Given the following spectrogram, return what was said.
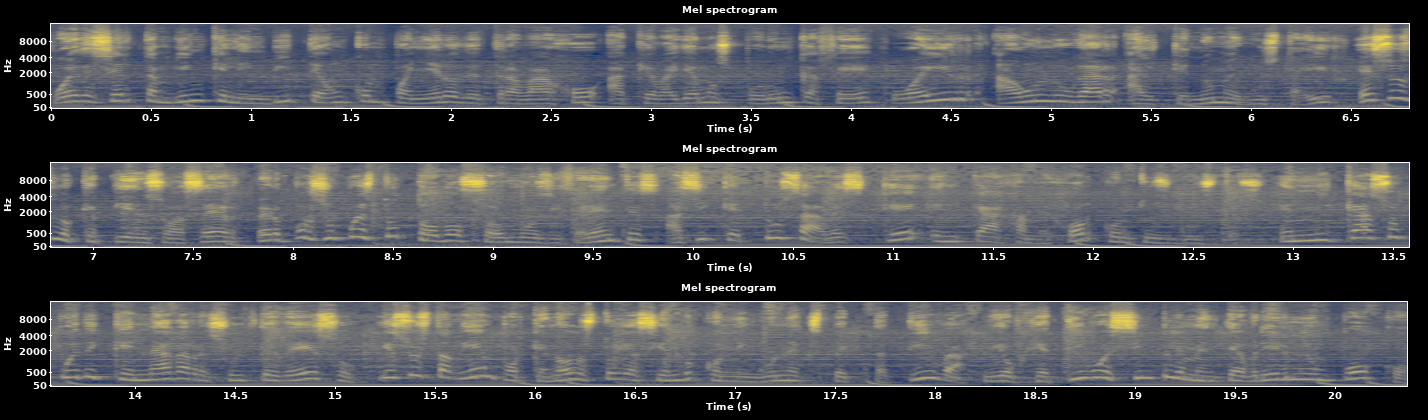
puede ser también que le invite a un compañero de trabajo a que vayamos por un café o a ir a un lugar al que no me gusta ir. Eso es lo que pienso hacer, pero por supuesto todos somos diferentes, así que tú sabes qué encaja mejor con tus gustos. En mi caso puede que nada resulte de eso, y eso está bien porque no lo estoy haciendo con ninguna expectativa. Mi objetivo es simplemente abrirme un poco,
